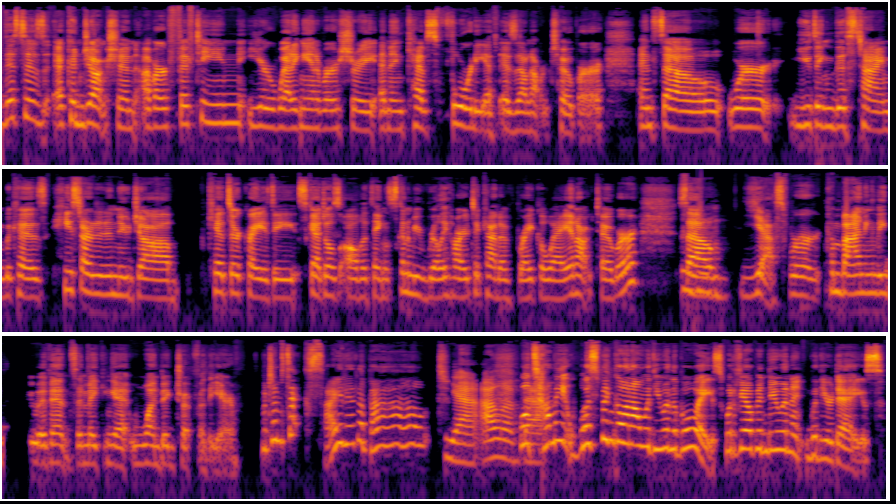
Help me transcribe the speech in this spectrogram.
This is a conjunction of our 15 year wedding anniversary, and then Kev's 40th is in October, and so we're using this time because he started a new job kids are crazy, schedules, all the things. It's going to be really hard to kind of break away in October. So, mm-hmm. yes, we're combining these two events and making it one big trip for the year. Which I'm so excited about. Yeah, I love well, tell me, what's been going on with you and the boys? What have y'all been doing with your days?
